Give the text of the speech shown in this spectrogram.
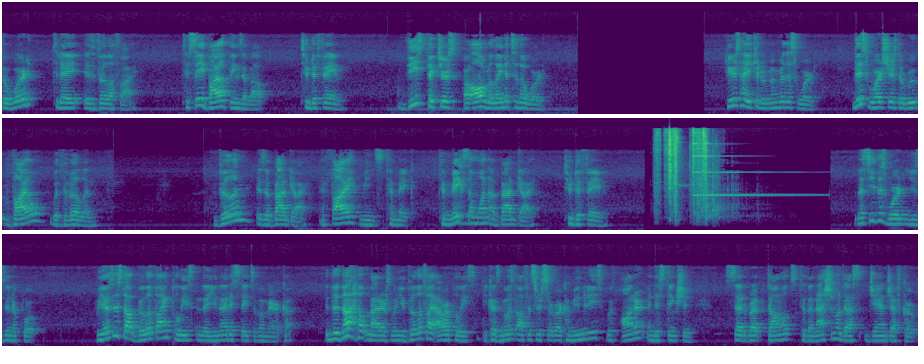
The word today is vilify. To say vile things about. To defame. These pictures are all related to the word. Here's how you can remember this word. This word shares the root vile with villain. Villain is a bad guy, and fi means to make. To make someone a bad guy. To defame. Let's see this word used in a quote. We have to stop vilifying police in the United States of America. It does not help matters when you vilify our police because most officers serve our communities with honor and distinction, said Rep. Donalds to the National Desk Jan Jeffcoat.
